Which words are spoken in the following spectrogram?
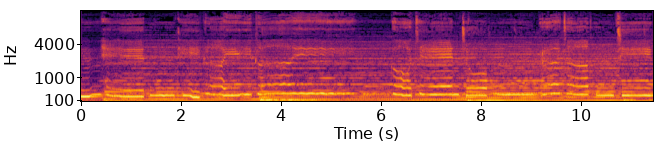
นเหตุที่ไกลไกล ก็เจนจบประจักษ์จริง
